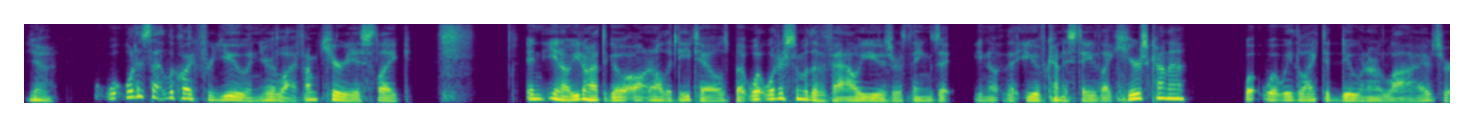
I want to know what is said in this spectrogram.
Yeah. Wh- What does that look like for you in your life? I'm curious, like, and you know, you don't have to go on all the details, but what what are some of the values or things that you know that you have kind of stated? Like, here's kind of what what we'd like to do in our lives, or,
